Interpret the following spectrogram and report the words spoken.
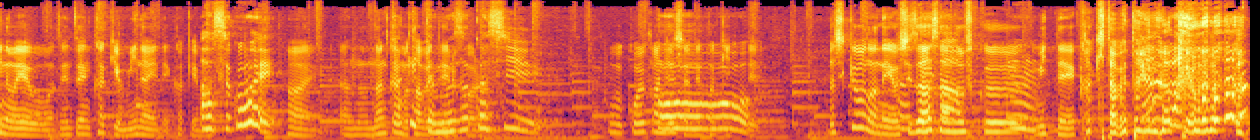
蠣の絵を全然牡蠣を見ないで描けあます、すごい。はい。あの何回も食べてるから。難しい。こうこういう感じですよね牡蠣って私今日のね吉澤さんの服うん。見て牡蠣食べたいなって思った。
